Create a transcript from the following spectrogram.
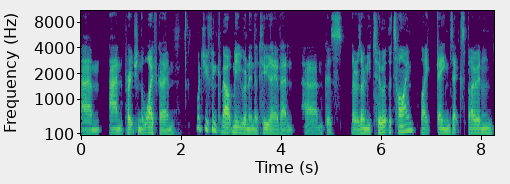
um, and approaching the wife, going, "What do you think about me running a two day event?" Because there was only two at the time, like Games Expo and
